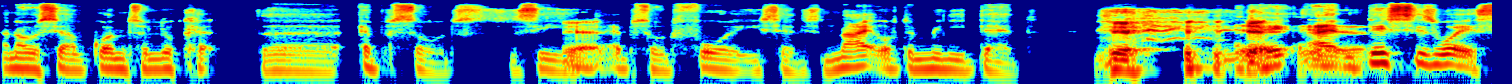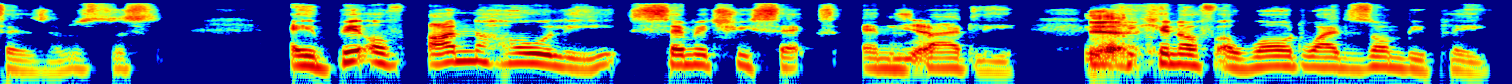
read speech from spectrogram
and obviously I've gone to look at the episodes to see Yeah. episode four that you said it's Night of the Mini Dead. Yeah, yeah, Okay, and this is what it says. It was just a bit of unholy cemetery sex ends Yeah. badly, yeah. kicking off a worldwide zombie plague.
